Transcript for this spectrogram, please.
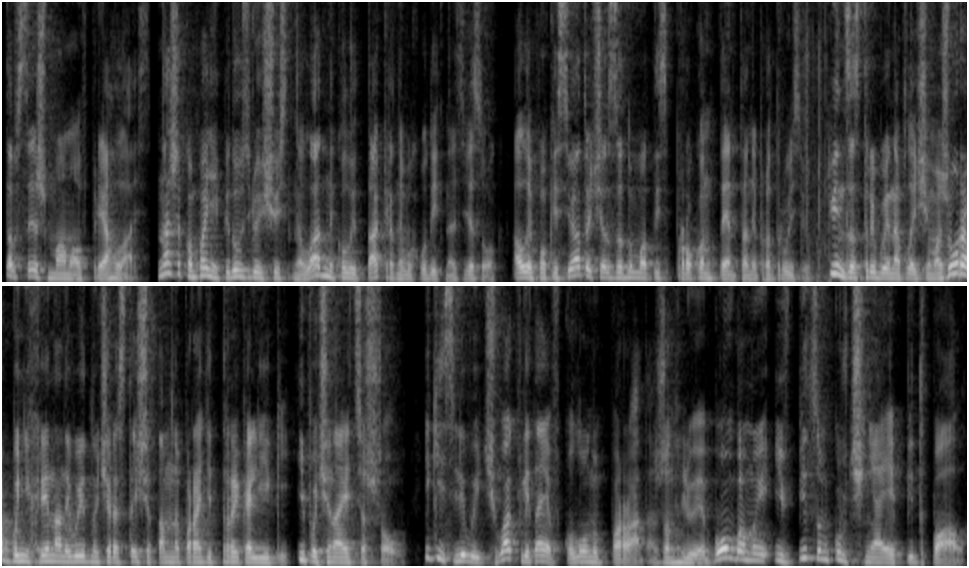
Та все ж мама впряглась. Наша компанія підозрює щось неладне, коли такер не виходить на зв'язок. Але поки свято, час задуматись про контент, а не про друзів. Він застрибує на плечі мажора, бо ніхрена не видно через те, що там на параді три каліки, і починається шоу. Якийсь лівий чувак влітає в колону парада, жонглює бомбами і в підсумку вчиняє підпал.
